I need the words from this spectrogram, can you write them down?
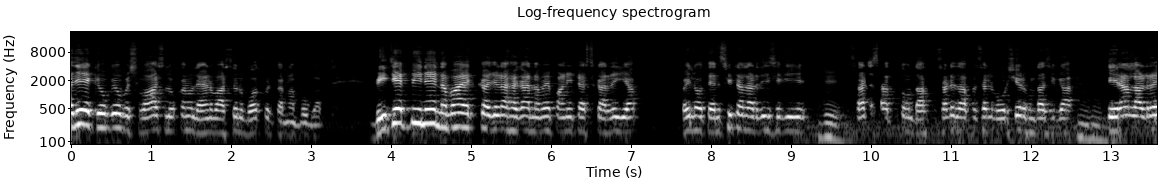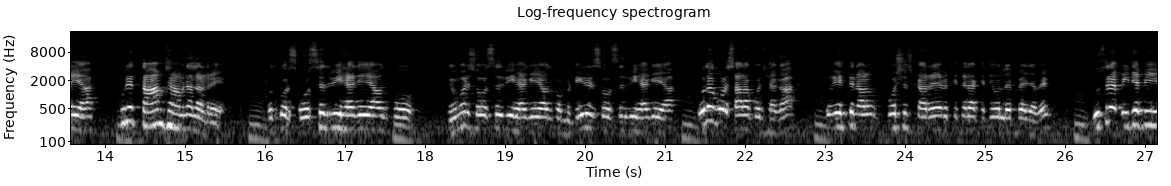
ਅਜੇ ਕਿਉਂਕਿ ਉਹ ਵਿਸ਼ਵਾਸ ਲੋਕਾਂ ਨੂੰ ਲੈਣ ਵਾਸਤੇ ਉਹਨੂੰ ਬਹੁਤ ਕੁਝ ਕਰਨਾ ਪਊਗਾ। ਬੀਜੇਪੀ ਨੇ ਨਵਾਂ ਇੱਕ ਜਿਹੜਾ ਹੈਗਾ ਨਵੇਂ ਪਾਣੀ ਟੈਸਟ ਕਰ ਰਹੀ ਆ। ਪਹਿਲਾਂ ਤਿੰਨ ਸੀਟਾਂ ਲੜਦੀ ਸੀਗੀ। ਜੀ। 7.5 ਤੋਂ 10 10.5% ਵੋਟ ਸ਼ੇਅਰ ਹੁੰਦਾ ਸੀਗਾ। ਹੂੰ ਹੂੰ। 13 ਲੜ ਰਹੇ ਆ। ਪੂਰੇ ਤਾਮ ਝਾਮ ਨਾਲ ਲੜ ਰਹੇ ਆ। ਉਹਦੇ ਕੋਲ ਰਿਸੋਰਸਸ ਵੀ ਹੈਗੇ ਆ ਉਹਦੇ ਕੋਲ ਹਿਊਮਨ ਰਿਸੋਰਸਸ ਵੀ ਹੈਗੇ ਆ ਉਹਦੇ ਕੋਲ ਮਟੀਰੀਅਲ ਰਿਸੋਰਸਸ ਵੀ ਹੈਗੇ ਆ। ਉਹਦਾ ਕੋਲ ਸਾਰਾ ਕੁਝ ਹੈਗਾ। ਤੋ ਇਸ ਦੇ ਨਾਲ ਕੋਸ਼ਿਸ਼ ਕਰ ਰਹੇ ਆ ਵੀ ਕਿਤੇ ਨਾ ਕਿਤੇ ਉਹ ਲੱਭਿਆ ਜਾਵੇ। ਦੂਸਰਾ ਬੀਜੇਪੀ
